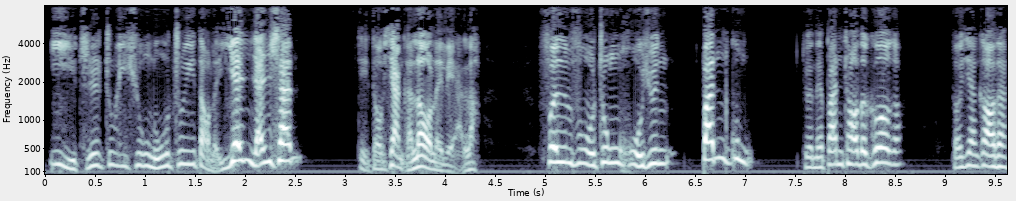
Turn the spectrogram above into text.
一直追匈奴，追到了燕然山。这窦宪可露了脸了，吩咐中护军。班固，就那班超的哥哥，窦宪告诉他：“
